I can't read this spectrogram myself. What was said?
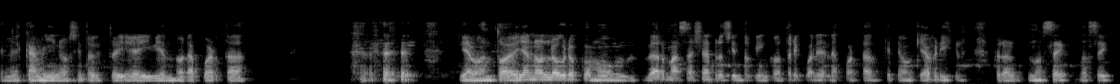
en el camino, siento que estoy ahí viendo la puerta. digamos, todavía no logro como ver más allá, pero siento que encontré cuál es la puerta que tengo que abrir, pero no sé, no sé,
